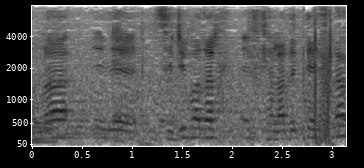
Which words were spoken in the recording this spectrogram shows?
আমরা এই যে সিটি বাজার খেলা দেখতে আইছিলাম?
